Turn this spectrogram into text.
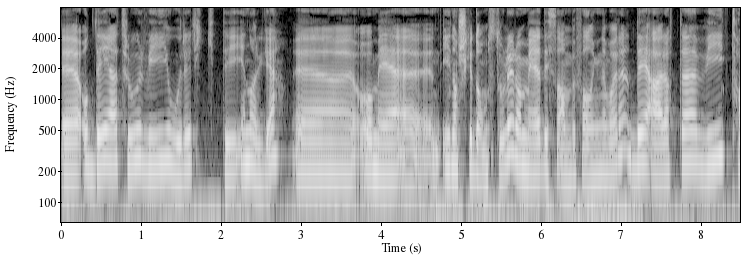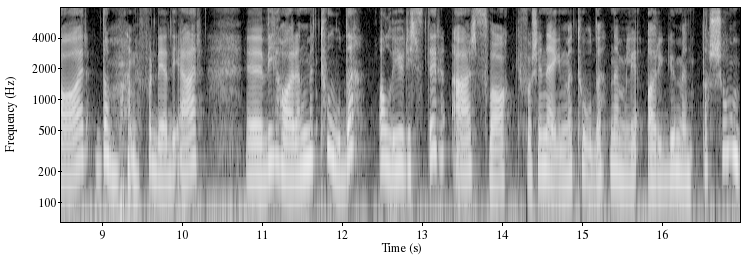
Eh, og det jeg tror vi gjorde riktig i Norge, eh, og med, i norske domstoler, og med disse anbefalingene våre, det er at eh, vi tar dommerne for det de er. Eh, vi har en metode. Alle jurister er svak for sin egen metode, nemlig argumentasjon.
